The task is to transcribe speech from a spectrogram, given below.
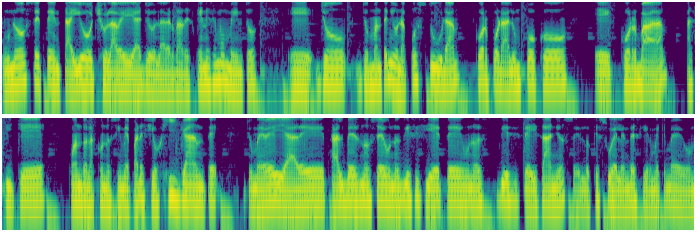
unos 78 la veía yo. La verdad es que en ese momento eh, yo, yo mantenía una postura corporal un poco eh, corvada. Así que cuando la conocí me pareció gigante. Yo me veía de tal vez, no sé, unos 17, unos 16 años. Es lo que suelen decirme que me veo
